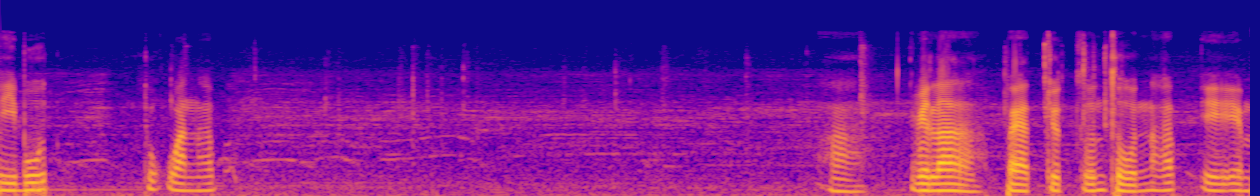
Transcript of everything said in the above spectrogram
reboot ทุกวันครับอ่าเวลา 8.00 นะครับ AM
